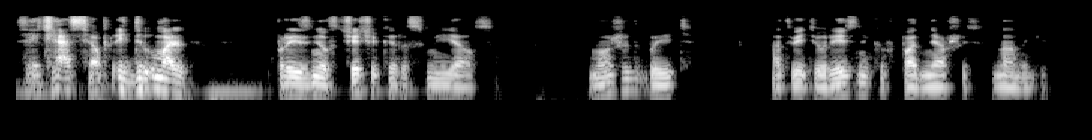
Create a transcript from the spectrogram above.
Сейчас все придумали, произнес Чечек и рассмеялся. Может быть, ответил Резников, поднявшись на ноги.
